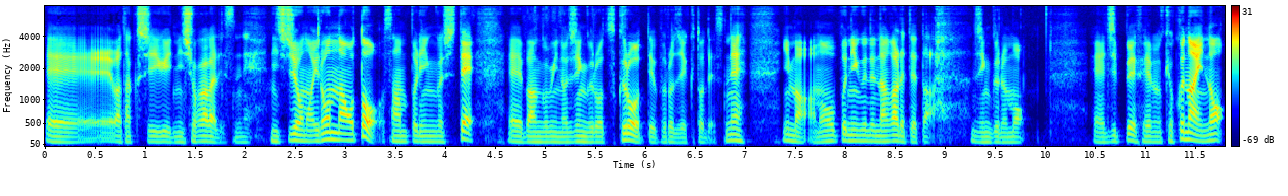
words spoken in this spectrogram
えー私西岡がですね日常のいろんな音をサンプリングして、えー番組のジングルを作ろうというプロジェクトですね。今あのオープニングで流れてたジングルも、えー、ZIPFM 局内の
